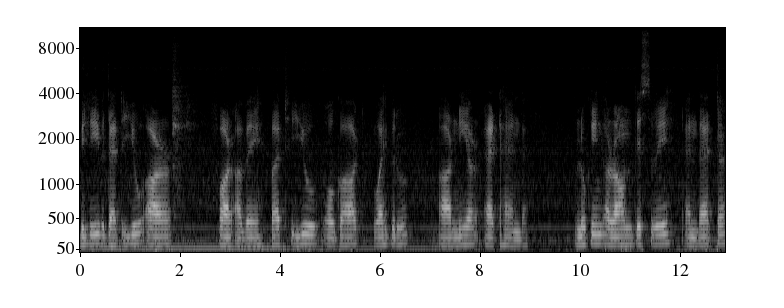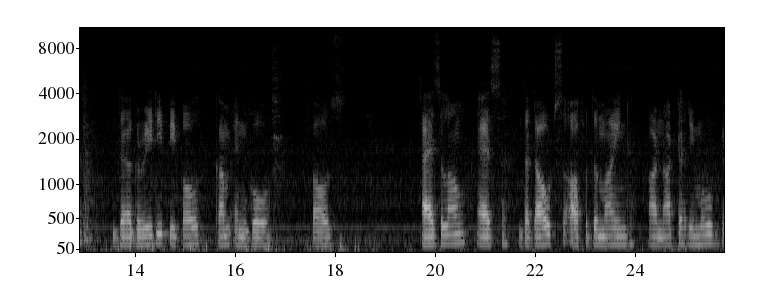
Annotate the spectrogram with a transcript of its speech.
believe that you are far away, but you, O God, Vaheguru, are near at hand. Looking around this way and that, the greedy people come and go. Pause. As long as the doubts of the mind are not removed,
